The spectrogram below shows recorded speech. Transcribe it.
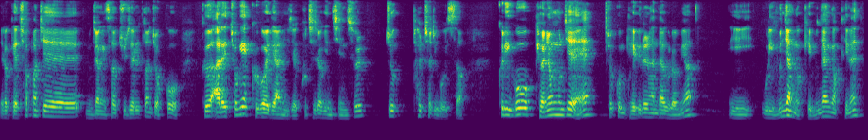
이렇게 첫 번째 문장에서 주제를 던졌고 그 아래쪽에 그거에 대한 이제 구체적인 진술 쭉 펼쳐지고 있어. 그리고 변형 문제에 조금 대비를 한다 그러면 이 우리 문장 넣기, 문장 넣기는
